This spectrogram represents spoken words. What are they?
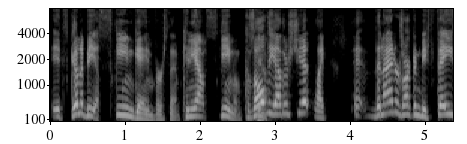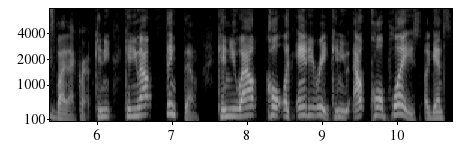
it's going to be a scheme game versus them. Can you out scheme them? Because all Yeah. the other shit, like eh, the Niners aren't going to be phased by that crap. Can you can you outthink them? Can you out call like Andy Reid? Can you out call plays against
